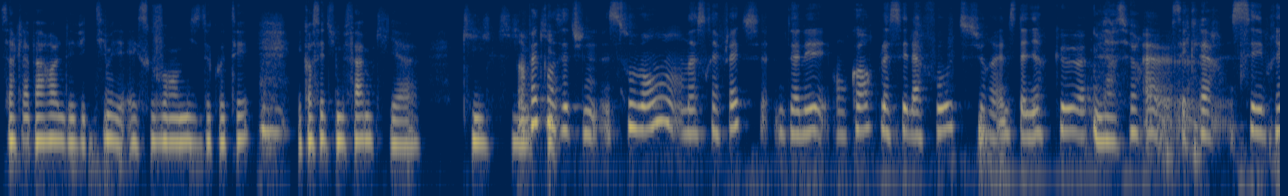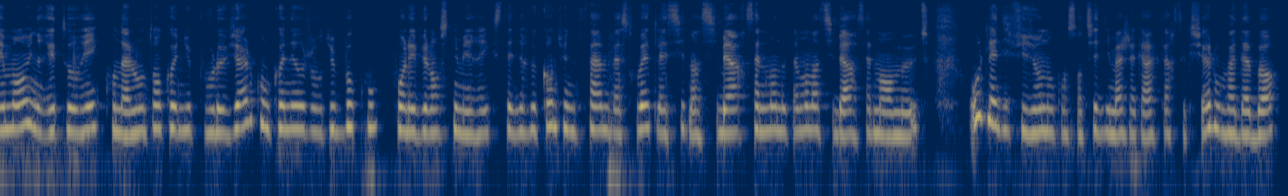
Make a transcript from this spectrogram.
C'est-à-dire que la parole des victimes est, souvent mise de côté. Mmh. Et quand c'est une femme qui, qui, en fait, c'est une... souvent, on a ce réflexe d'aller encore placer la faute sur elle. C'est-à-dire que. Bien sûr, euh, c'est clair. C'est vraiment une rhétorique qu'on a longtemps connue pour le viol, qu'on connaît aujourd'hui beaucoup pour les violences numériques. C'est-à-dire que quand une femme va se trouver être la cible d'un cyberharcèlement, notamment d'un cyberharcèlement en meute, ou de la diffusion non consentie d'images à caractère sexuel, on va d'abord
